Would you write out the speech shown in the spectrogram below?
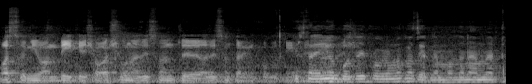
az, hogy mi van békés alsón, az viszont, az viszont velünk fog nézni. Hiszen egy jobb oldali programnak azért nem mondanám, mert...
